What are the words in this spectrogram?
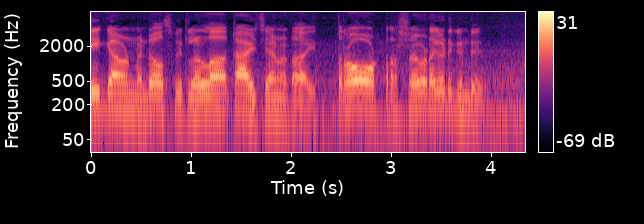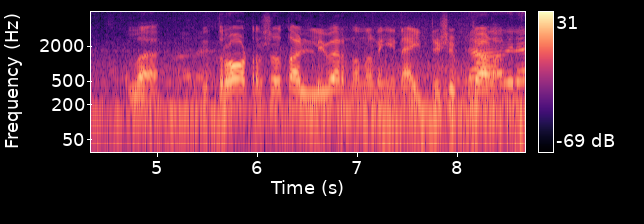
ഈ ഗവൺമെന്റ് ഹോസ്പിറ്റലുള്ള കാഴ്ചയാണ് കേട്ടോ. ഇത്ര ഓട്ടർഷ ഇവിടെ കിടക്കുന്നുണ്ട്. അല്ലേ? ഇത്ര ഓട്ടർഷ തള്ളി വരണം എന്നുണ്ടെങ്കിൽ നൈറ്റ് ഷിഫ്റ്റ് ആണ്. രാവിലെ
